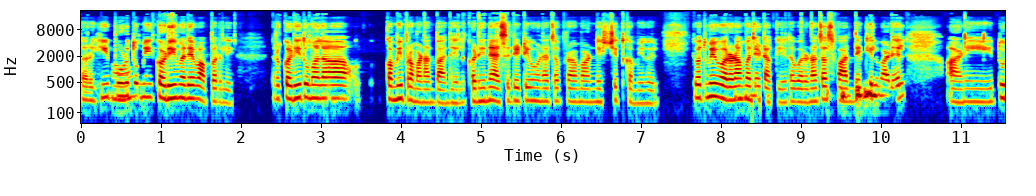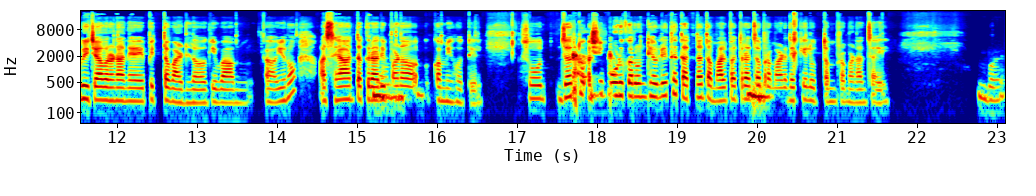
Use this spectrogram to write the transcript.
तर ही पूड हो. तुम्ही कढीमध्ये वापरली, तर कढी तुम्हाला कमी प्रमाणात बाधेल. कढीने ॲसिडिटी होण्याचं प्रमाण निश्चित कमी होईल किंवा तुम्ही वरणामध्ये टाकली तर वरणाचा स्वाद देखील वाढेल आणि तुरीच्या वरणाने पित्त वाढलं किंवा यू नो अशा तक्रारी पण अ, कमी होतील. सो जर तू अशी पूड करून ठेवली तर त्यातनं तमालपत्राचं हं. प्रमाण देखील उत्तम प्रमाणात जाईल. बरं.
